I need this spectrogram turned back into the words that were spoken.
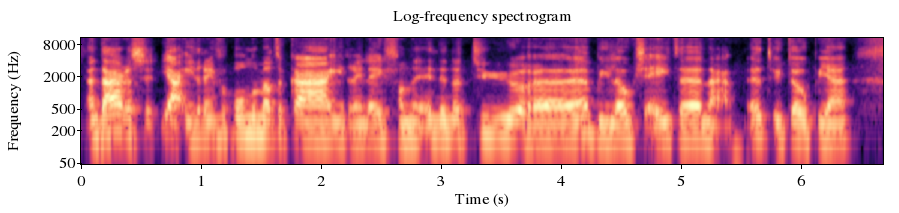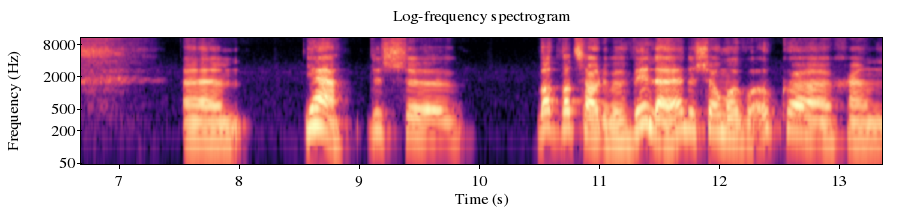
En daar is ja, iedereen verbonden met elkaar. Iedereen leeft van in de natuur, eh, biologisch eten, nou, het utopia. Ehm, ja, dus eh, wat, wat zouden we willen? Dus zo mogen we ook eh, gaan,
